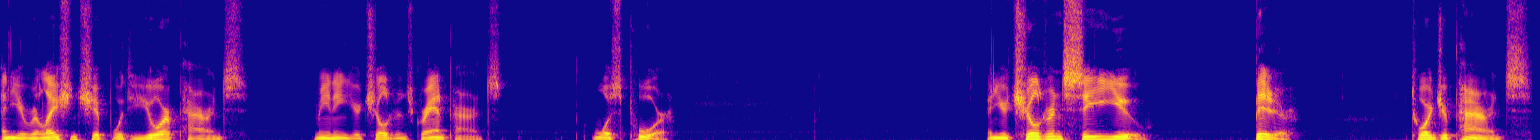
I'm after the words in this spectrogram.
and your relationship with your parents, meaning your children's grandparents, was poor, and your children see you bitter toward your parents,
